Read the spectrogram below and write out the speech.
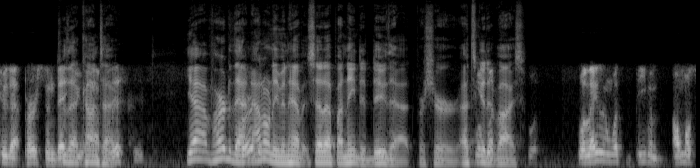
to that person that, To that you contact. have listed. Yeah, I've heard of that. and I don't even have it set up. I need to do that for sure. That's Well, good what- advice. Well, Leland, what's even almost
